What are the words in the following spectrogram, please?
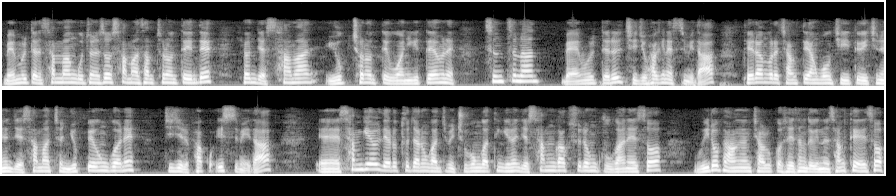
매물대는 39,000원에서 43,000원대인데 현재 46,000원대 구간이기 때문에 튼튼한 매물대를 지지 확인했습니다. 대량거래 장대 양봉 지지대 위치는 현재 41,600원 구간에 지지를 받고 있습니다. 예, 3개월 내로 투자하는 관점이 주봉 같은 경우는 현재 삼각 수렴 구간에서 위로 방향 잡을 것으로 예상되고 있는 상태에서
